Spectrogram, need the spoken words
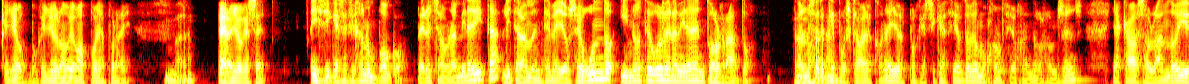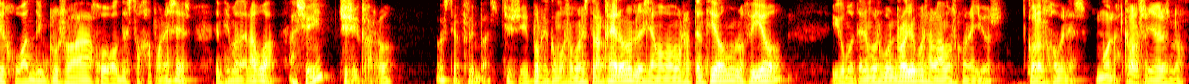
que yo, porque yo no veo más pollas por ahí. Vale. Pero yo qué sé. Y sí que se fijan un poco, pero echan una miradita, literalmente medio segundo, y no te vuelven a mirar en todo el rato. A no ser que pues que hables con ellos, porque sí que es cierto que hemos conocido gente de los onsens y acabas hablando y jugando incluso a juegos de estos japoneses encima del agua. ¿Ah, sí? Sí, sí, claro. Hostia, flipas. Sí, sí, porque como somos extranjeros, les llamamos la atención, lo fui yo, y como tenemos buen rollo, pues hablamos con ellos, con los jóvenes. Mola. Con los señores no.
